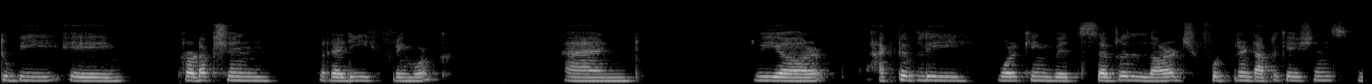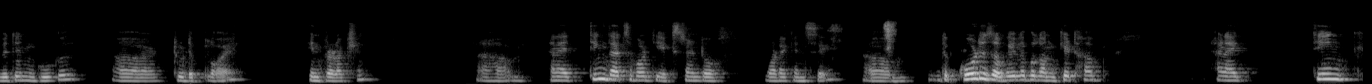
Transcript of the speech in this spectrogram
to be a production ready framework and we are actively working with several large footprint applications within Google uh, to deploy in production. Um, and I think that's about the extent of what I can say. Um, the code is available on GitHub. And I think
